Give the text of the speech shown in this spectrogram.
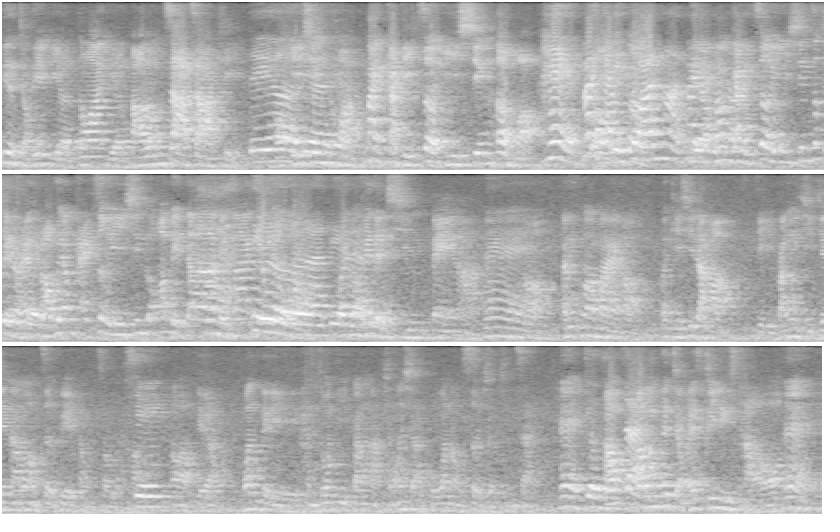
你就将你药单、药包拢炸炸去。医生看，莫家己做医生好无？嘿，莫家己端嘛，对啊，莫家己做医生，做侪人老伙仔家做医生，讲我袂当，我袂当去做。我讲迄个心病啦。哎，哦，啊，你看卖吼，啊，其实啦吼。伫防疫期间，啊，我们这边动作啦，哦，对啊，阮伫很多地方嘛，像阮小区，阮拢设酒精站，嘿，酒精站，啊，阮个讲咧水灵头哦，嘿，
